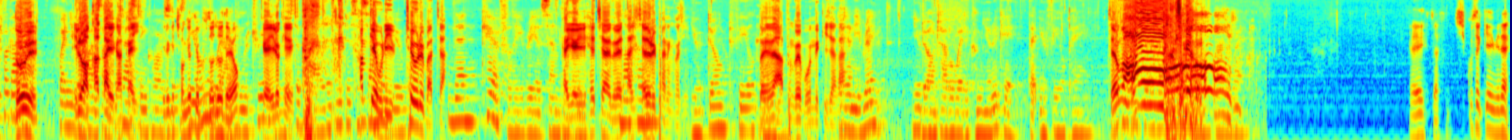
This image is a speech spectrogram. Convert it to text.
forgot. 놀 일로 와, 가까이, 가까이. 이렇게 정겹게 I 돼요? 그래, you 이렇게 함께 우리 you, 최후를 맞자 가격이 you. 해체한 후에 다시 재조립하는 거지 You don't feel 너희는 pain. 아픈 걸 못 느끼잖아. 재영아 아! 에이 진짜 19세 게임이네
